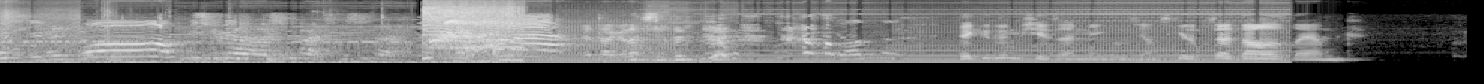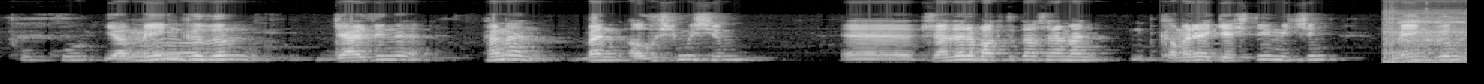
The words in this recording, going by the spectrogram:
Işık. Oo. Işık aç, ışık aç, ışık aç. Evet arkadaşlar. Beklediğim bir şey zaten Mangle'ın jumpscare'ı. Bu sefer daha hızlı dayandık. Ya Mangle'ın geldiğini hemen ben alışmışım. Ee, tünellere baktıktan sonra hemen kameraya geçtiğim için Mangle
